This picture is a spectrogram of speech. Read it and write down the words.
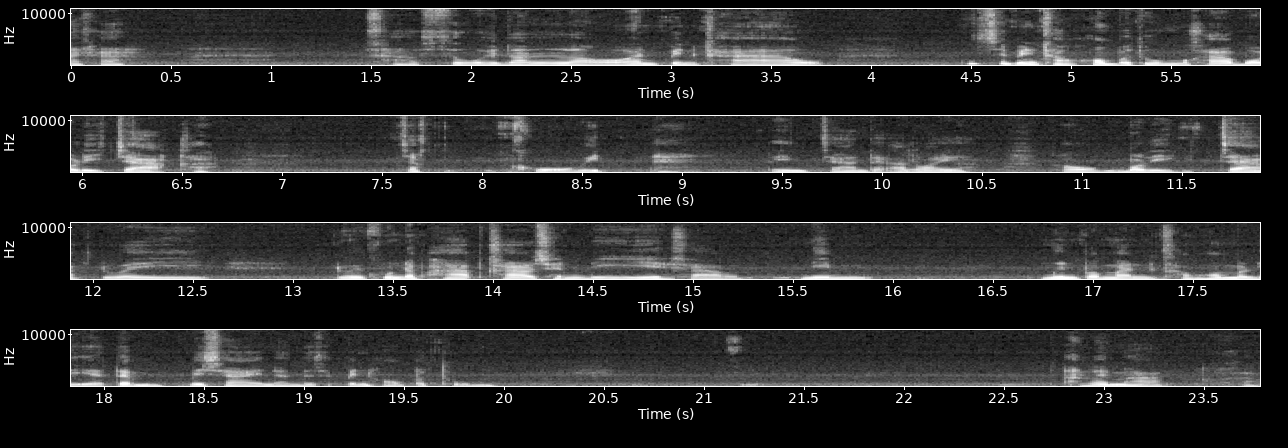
นะคะ ข้าวสวยร้อนๆเป็นข้าวนี่จะเป็นข้าวหอมปทุมข้าวบริจาคค่ะ จากโควิดเป็นจานแต่อร่อยเขาบริจาคด้วย ด้วยคุณภาพข้าวชั้นดี ข้าวนิ่ม เหมือนประมาณข้าวหอมมะลิแต่ไม่ใช่นะน่าจะเป็นหอมปทุมอร่อยมากครับ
